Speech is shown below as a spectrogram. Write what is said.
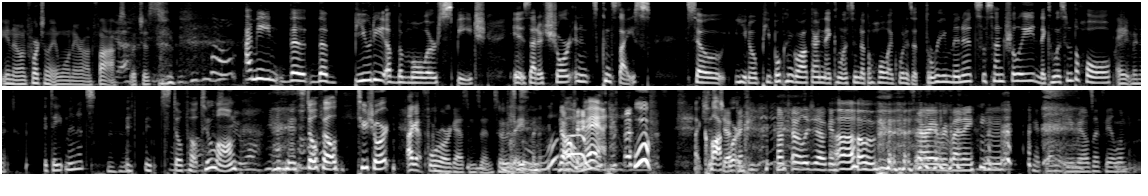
you know, unfortunately, it won't air on Fox, which is well, I mean, the the beauty of the Mueller speech is that it's short and it's concise. So, you know, people can go out there and they can listen to the whole, like, what is it, three minutes essentially? They can listen to the whole. eight minutes. It's eight minutes? Mhm. It, it still felt too long. it still felt too short. I got four orgasms in, so it was eight minutes. No, oh, I'm man. Woo! Like Just clockwork. joking. I'm totally joking. Um, Sorry, everybody. Mm. Here come the emails. I feel them.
